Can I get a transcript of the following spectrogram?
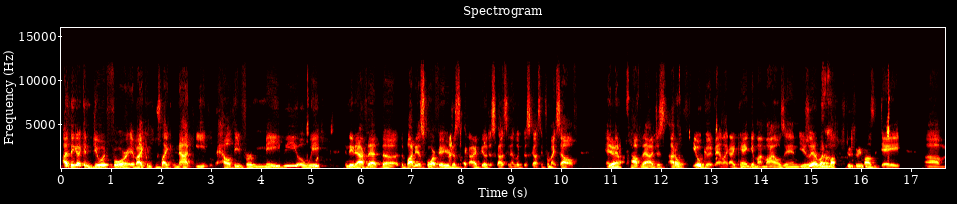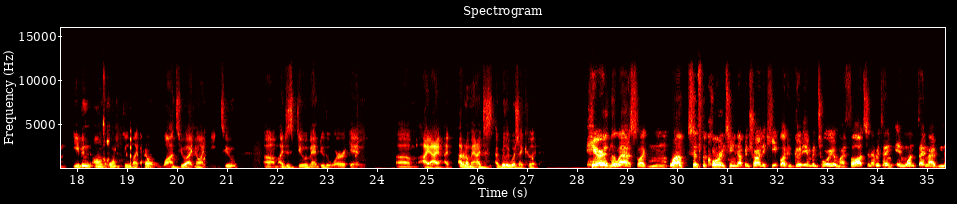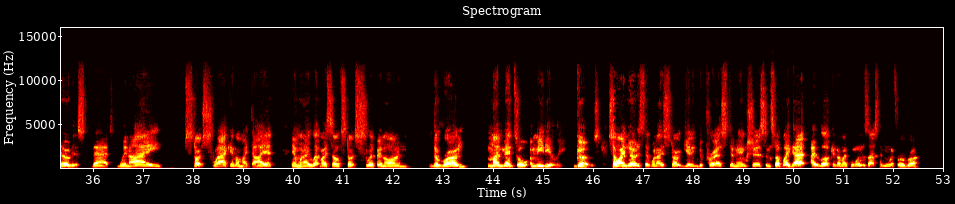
I think I can do it for if I can just like not eat healthy for maybe a week. And then after that, the the body dysmorphia, you're just like I feel disgusting. I look disgusting for myself. And yeah. then on top of that, I just I don't feel good, man. Like I can't get my miles in. Usually I run about two to three miles a day. Um, even on quarantine, like I don't want to. I know I need to. Um, I just do it, man. Do the work, and um, I, I I I don't know, man. I just I really wish I could. Here in the last like well since the quarantine, I've been trying to keep like a good inventory of my thoughts and everything. And one thing I've noticed that when I start slacking on my diet, and when I let myself start slipping on the run, my mental immediately goes. So I noticed that when I start getting depressed and anxious and stuff like that, I look and I'm like, well, when was the last time you went for a run?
